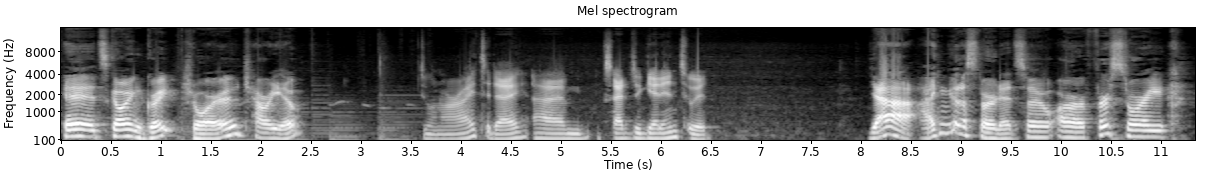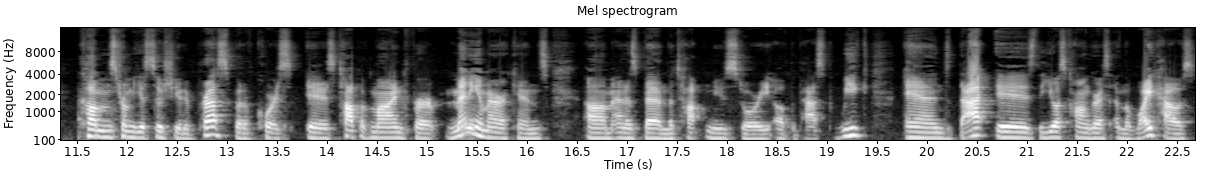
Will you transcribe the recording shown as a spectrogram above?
It's going great, George. How are you? Doing all right today. I'm excited to get into it. Yeah, I can get us started. So, our first story comes from the Associated Press, but of course is top of mind for many Americans um, and has been the top news story of the past week. And that is the US Congress and the White House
